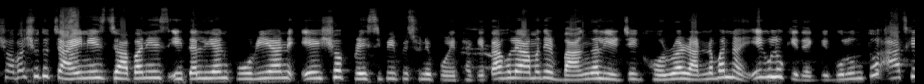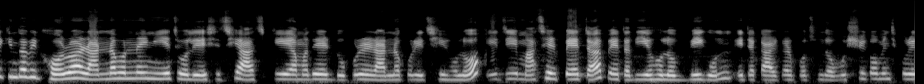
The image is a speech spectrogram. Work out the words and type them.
সবাই শুধু চাইনিজ জাপানিজ ইতালিয়ান কোরিয়ান এইসব রেসিপির পেছনে পড়ে থাকে। তাহলে আমাদের বাঙালির যে ঘরোয়া রান্নাবান্না, এগুলো কে দেখবে বলুন তো? আজকে কিন্তু আমি ঘরোয়া রান্নাবান্নায় নিয়ে চলে এসেছি। আজকে আমাদের দুপুরে রান্না করেছি হলো এই যে মাছের পেটা পেটা দিয়ে হলো বেগুন। এটা কার কার পছন্দ অবশ্যই কমেন্ট করে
